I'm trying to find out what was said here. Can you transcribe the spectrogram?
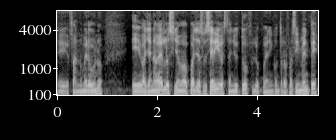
eh, fan número uno. Eh, vayan a verlo, se llama Payaso Serio, está en YouTube, lo pueden encontrar fácilmente.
